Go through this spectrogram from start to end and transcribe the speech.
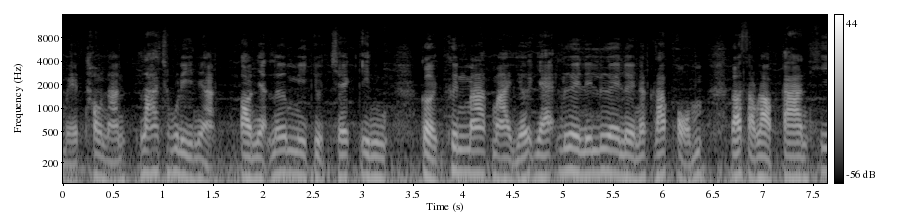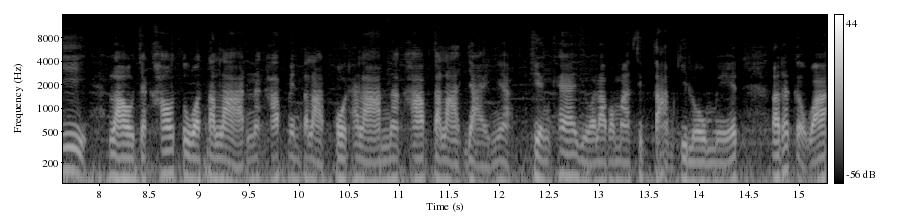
เมตร เท่านั้น ราชบุรีเนี่ยตอนเนี้ยเริ่มมีจุดเช็คอินเกิดขึ้นมากมายเยอะแยะเรื่อยๆเรื่อยๆเลยนะครับผมแล้วสำหรับการที่เราจะเข้าตัวตลาดนะครับเป็นตลาดโพธารามนะครับตลาดใหญ่เนี่ยเพียงแค่อยู่ราวประมาณ 13 กิโลเมตร แล้วถ้าเกิดว่า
